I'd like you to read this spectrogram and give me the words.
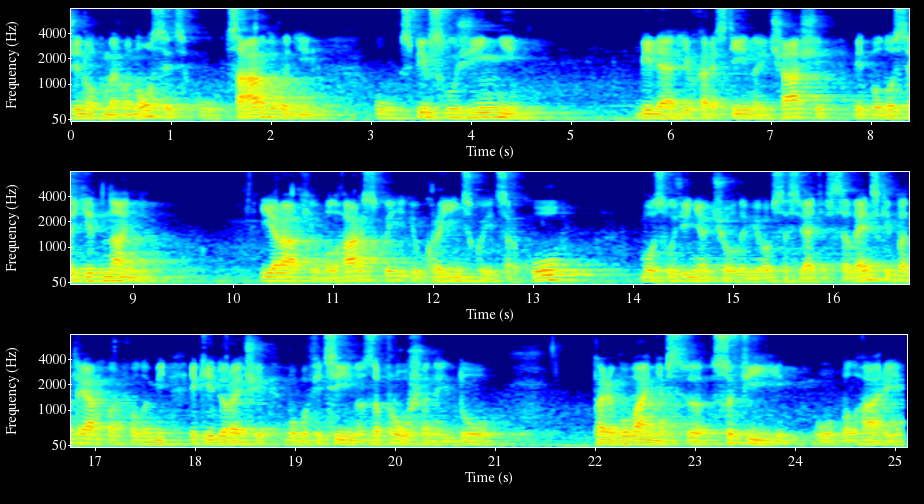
жінок-мироносець у Царгороді, у співслужінні біля Євхаристійної чаші відбулося єднання ієрархів болгарської і української церков. Богослужіння очолив його всесвяті Вселенський патріарх Варфоломій, який, до речі, був офіційно запрошений до перебування в Софії у Болгарії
